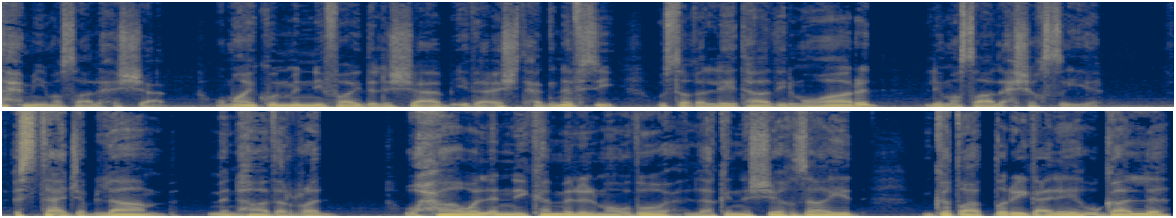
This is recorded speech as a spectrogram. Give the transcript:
أحمي مصالح الشعب. وما يكون مني فايدة للشعب إذا عشت حق نفسي واستغليت هذه الموارد لمصالح شخصية. استعجب لامب من هذا الرد. وحاول أن يكمل الموضوع لكن الشيخ زايد قطع الطريق عليه وقال له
